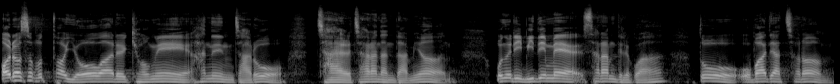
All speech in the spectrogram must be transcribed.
어려서부터 여호와를 경외하는 자로 잘 자라난다면 오늘 이 믿음의 사람들과 또 오바댜처럼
